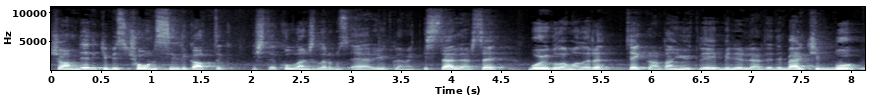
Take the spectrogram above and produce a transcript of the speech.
Xiaomi dedi ki biz çoğunu sildik attık. İşte kullanıcılarımız eğer yüklemek isterlerse bu uygulamaları tekrardan yükleyebilirler dedi. Belki bu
